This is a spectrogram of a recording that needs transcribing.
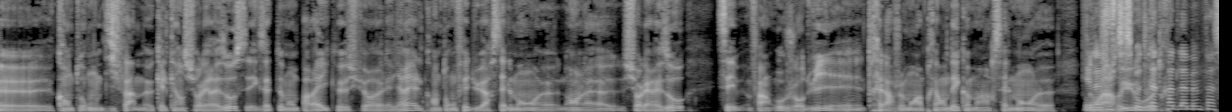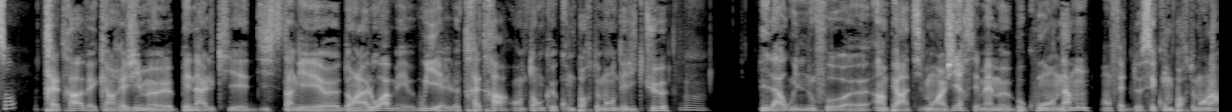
Euh, quand on diffame quelqu'un sur les réseaux, c'est exactement pareil que sur la vie réelle. Quand on fait du harcèlement euh, dans la, sur les réseaux, c'est enfin aujourd'hui est Mm. très largement appréhendé comme un harcèlement euh, Et dans la la justice rue autre. traitera de la même façon? Traitera avec un régime euh, pénal qui est distingué dans la loi, mais oui, elle le traitera en tant que comportement délictueux. Mm. Là où il nous faut euh, impérativement agir, c'est même beaucoup en amont en fait de ces comportements-là.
